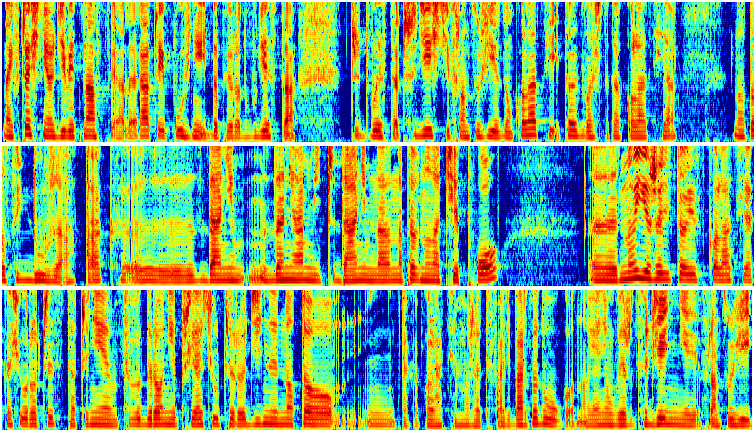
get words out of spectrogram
najwcześniej o 19, ale raczej później dopiero 20 czy 20.30 Francuzi jedzą kolację i to jest właśnie taka kolacja no dosyć duża, tak, z, daniem, z daniami czy daniem na, na pewno na ciepło. E, No i jeżeli to jest kolacja jakaś uroczysta, czy nie wiem, w gronie przyjaciół czy rodziny, no to mm, taka kolacja może trwać bardzo długo. No ja nie mówię, że codziennie Francuzi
